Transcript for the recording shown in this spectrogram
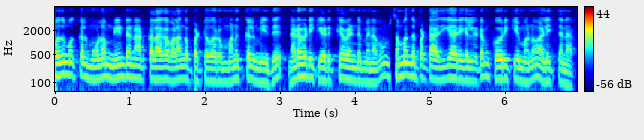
பொதுமக்கள் மூலம் நீண்ட நாட்களாக வழங்கப்பட்டு வரும் மனுக்கள் மீது நடவடிக்கை எடுக்க வேண்டும் எனவும் சம்பந்தப்பட்ட அதிகாரிகளிடம் கோரிக்கை மனு அளித்தனர்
